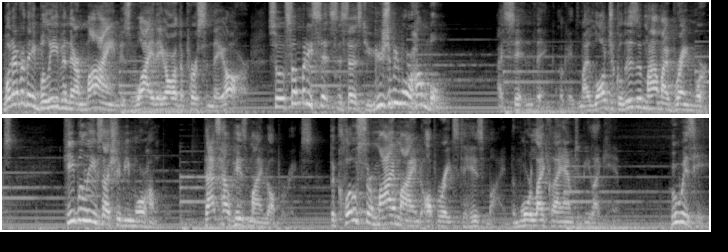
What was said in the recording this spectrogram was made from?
whatever they believe in their mind is why they are the person they are. So if somebody sits and says to you, you should be more humble, I sit and think, okay, my logical, this is how my brain works. He believes I should be more humble. That's how his mind operates. The closer my mind operates to his mind, the more likely I am to be like him. Who is he?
